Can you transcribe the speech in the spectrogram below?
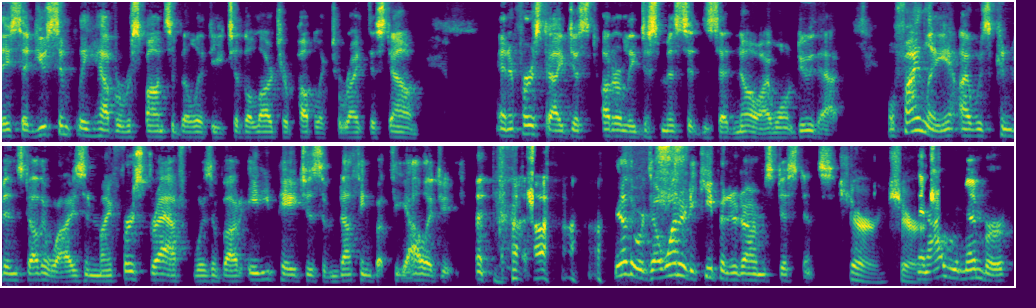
they said you simply have a responsibility to the larger public to write this down and at first i just utterly dismissed it and said no i won't do that well, finally, I was convinced otherwise, and my first draft was about 80 pages of nothing but theology. In other words, I wanted to keep it at arm's distance. sure, sure. And I remember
